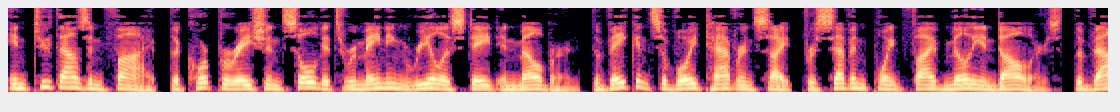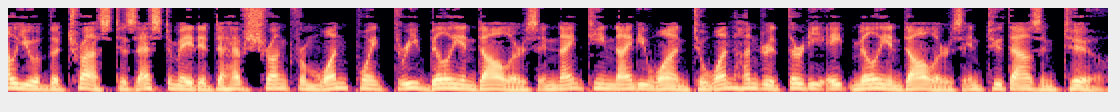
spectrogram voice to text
In 2005, the corporation sold its remaining real estate in Melbourne, the vacant Savoy Tavern site, for $7.5 million. The value of the trust is estimated to have shrunk from $1.3 billion in 1991 to $138 million in 2002.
